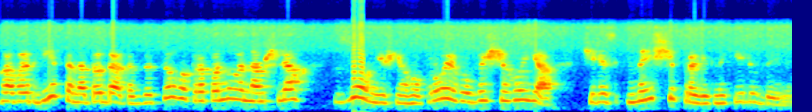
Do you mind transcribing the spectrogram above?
Гавадгіта на додаток до цього пропонує нам шлях зовнішнього прояву вищого я через нижчі провідники людини,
